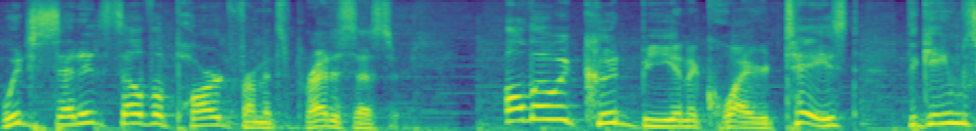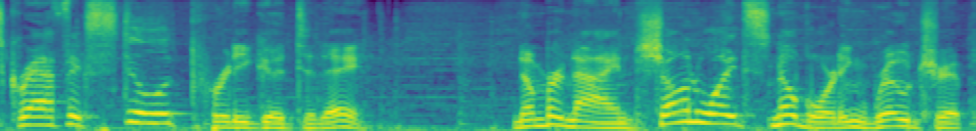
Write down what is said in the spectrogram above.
which set itself apart from its predecessors. Although it could be an acquired taste, the game's graphics still look pretty good today. Number 9. Shaun White Snowboarding Road Trip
